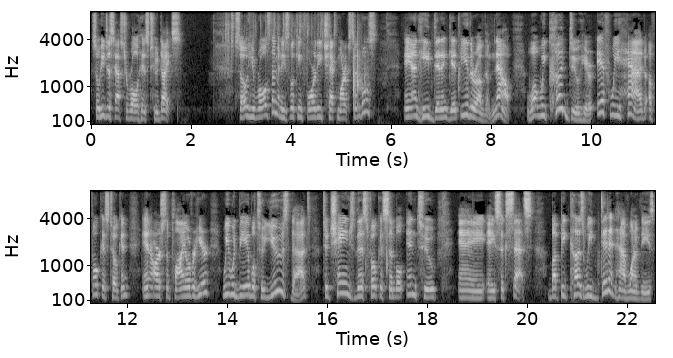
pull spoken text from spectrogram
so he just has to roll his two dice. So he rolls them and he's looking for the check mark symbols and he didn't get either of them. Now, what we could do here, if we had a focus token in our supply over here, we would be able to use that to change this focus symbol into a, a success. But because we didn't have one of these,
